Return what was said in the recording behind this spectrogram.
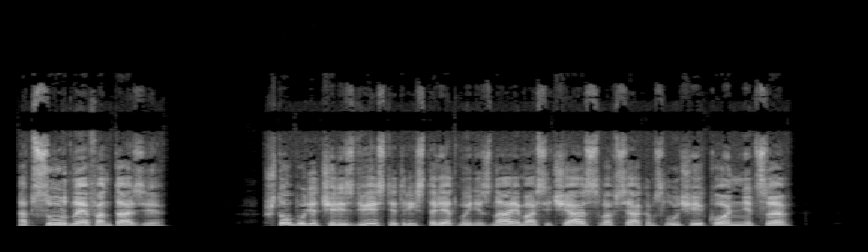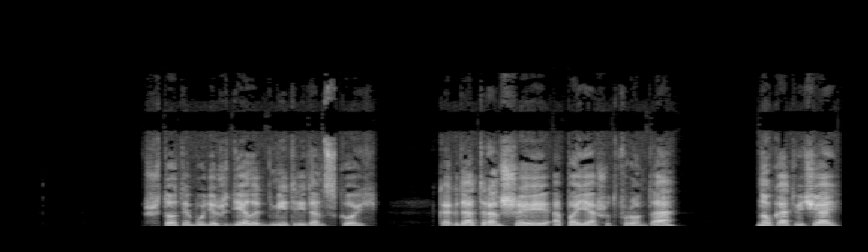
Абсурдная фантазия. Что будет через двести-триста лет, мы не знаем, а сейчас во всяком случае конница. Что ты будешь делать, Дмитрий Донской, когда траншеи опояшут фронт, а? Ну-ка, отвечай.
